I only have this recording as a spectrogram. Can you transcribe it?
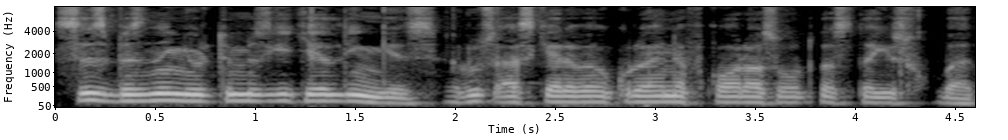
Siz bizning yurtimizga keldingiz. Rus askari va Ukraina fuqarosi o'rtasidagi suhbat.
